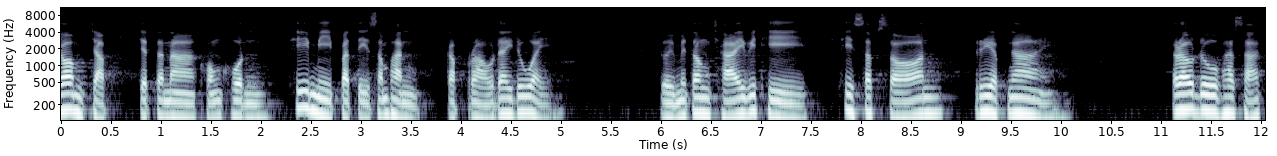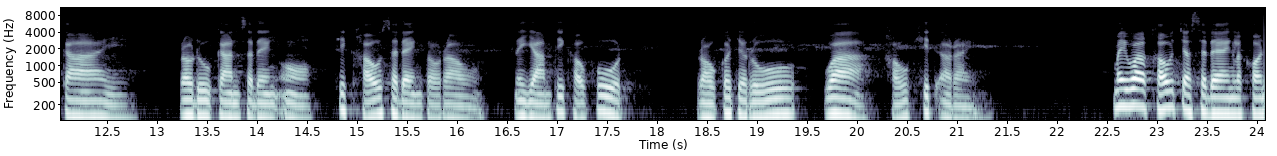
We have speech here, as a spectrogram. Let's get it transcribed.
ย่อมจับเจตนาของคนที่มีปฏิสัมพันธ์กับเราได้ด้วย โดยไม่ต้องใช้วิธี ที่ซับซ้อนเรียบง่าย เราดูภาษากาย เราดูการแสดงออกที่เขาแสดงต่อเรา ในยามที่เขาพูด เราก็จะรู้ว่าเขาคิดอะไร ไม่ว่าเขาจะแสดงละคร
